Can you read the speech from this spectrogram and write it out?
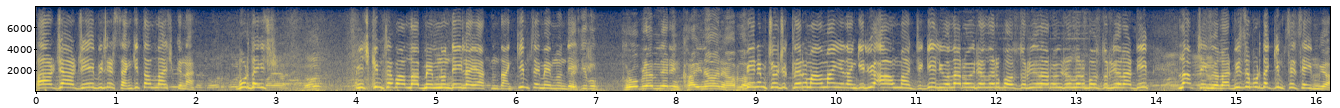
harca harcayabilirsen git Allah aşkına. Burada hiç hiç kimse vallahi memnun değil hayatından kimse memnun değil. Peki bu problemlerin kaynağı ne abla? Benim çocuklarım Almanya'dan geliyor Almancı. Geliyorlar oyraları bozduruyorlar, oyraları bozduruyorlar deyip laf seviyorlar. Bizi burada kimse sevmiyor.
